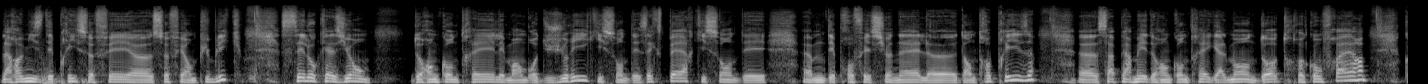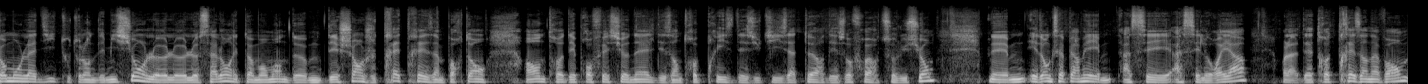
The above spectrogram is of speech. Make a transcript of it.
la remise des prix se fait, euh, se fait en public. C'est l'occasion de rencontrer les membres du jury, qui sont des experts, qui sont des, euh, des professionnels euh, d'entreprise. Euh, ça permet de rencontrer également d'autres confrères. Comme on l'a dit tout au long de l'émission, le, le, salon est un moment d'échange très très important entre des professionnels, des entreprises, des utilisateurs, des offreurs de solutions. Et, et donc ça permet à ces, à ces lauréats voilà, d'être très en avant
